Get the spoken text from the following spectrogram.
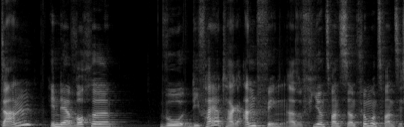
Dann in der Woche, wo die Feiertage anfingen, also 24. und 25.,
